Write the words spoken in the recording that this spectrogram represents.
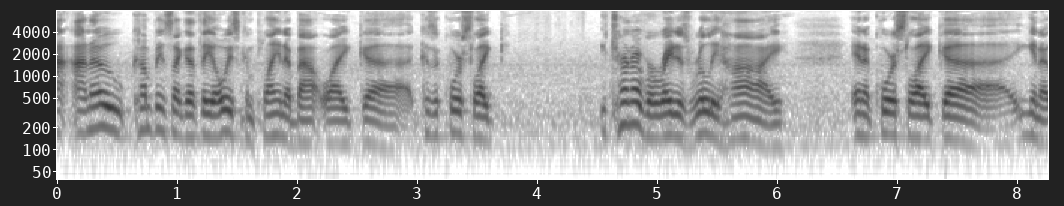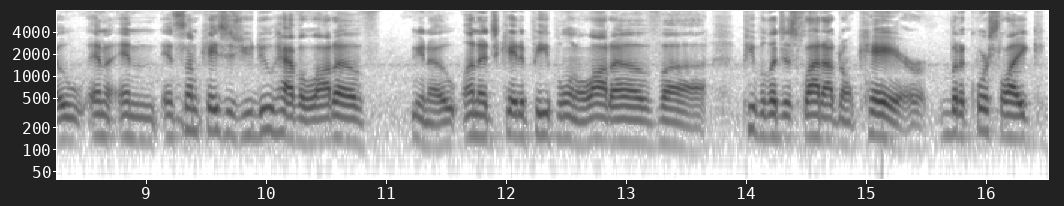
I, I know companies like that they always complain about like uh, because of course like turnover rate is really high and of course like uh, you know in, in in some cases you do have a lot of you know uneducated people and a lot of uh, people that just flat out don't care. But of course, like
